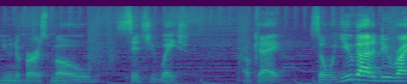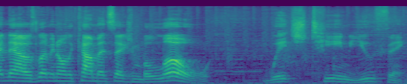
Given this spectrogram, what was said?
Universe Mode situation. Okay? So what you got to do right now is let me know in the comment section below which team you think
